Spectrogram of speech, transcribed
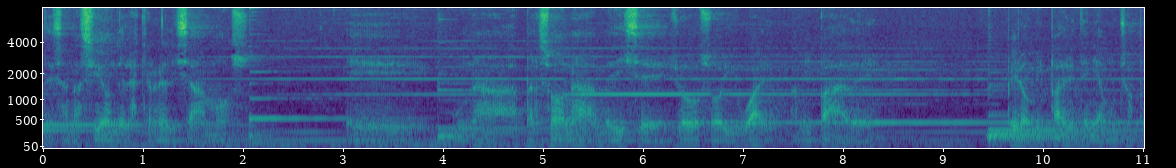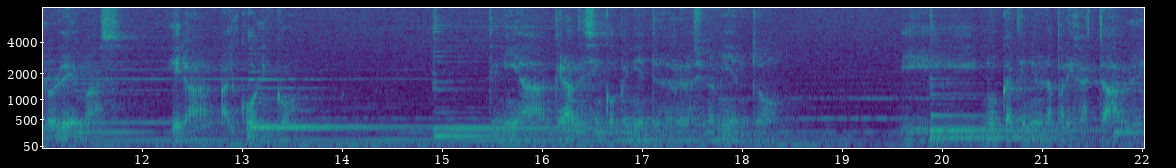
de sanación de las que realizamos, eh, una persona me dice, yo soy igual a mi padre, pero mi padre tenía muchos problemas, era alcohólico, tenía grandes inconvenientes de relacionamiento y nunca tenía una pareja estable.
